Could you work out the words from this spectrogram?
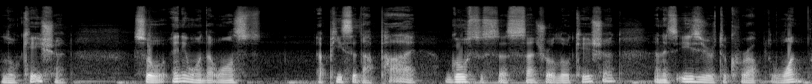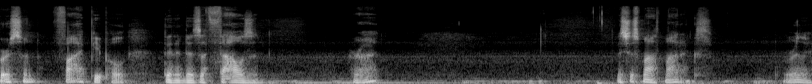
location. So anyone that wants a piece of that pie goes to a central location, and it's easier to corrupt one person, five people, than it is a thousand, right? It's just mathematics, really.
